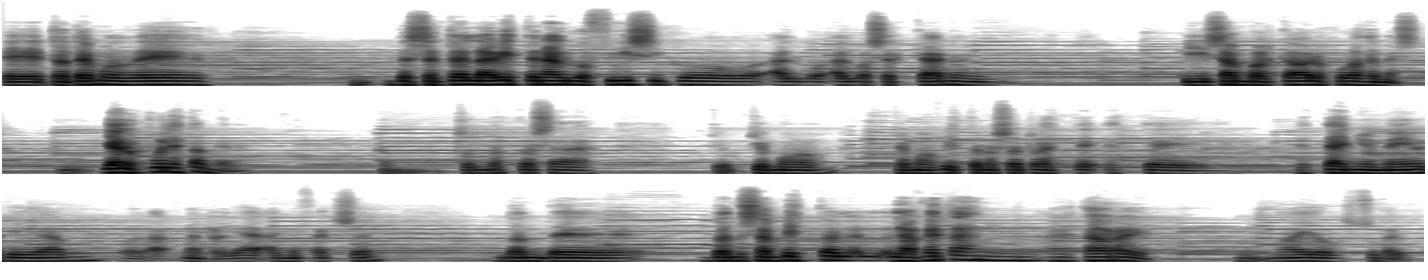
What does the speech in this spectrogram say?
Eh, tratemos de, de centrar la vista en algo físico, algo, algo cercano, y, y se han volcado los juegos de mesa. Y a los puzzles también. Son dos cosas que, que hemos que hemos visto nosotros este, este, este año y medio que llevamos, o en realidad año y fracción, donde, donde se han visto, las ventas han, han estado re bien, no ha ido súper bien.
